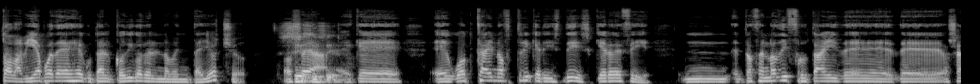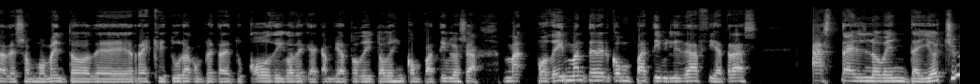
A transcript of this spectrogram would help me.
todavía puedes ejecutar el código del 98. O sea, eh, que eh, what kind of trickery is this? Quiero decir, mm, entonces no disfrutáis de, o sea, de esos momentos de reescritura completa de tu código, de que ha cambiado todo y todo es incompatible. O sea, ¿podéis mantener compatibilidad hacia atrás hasta el 98?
